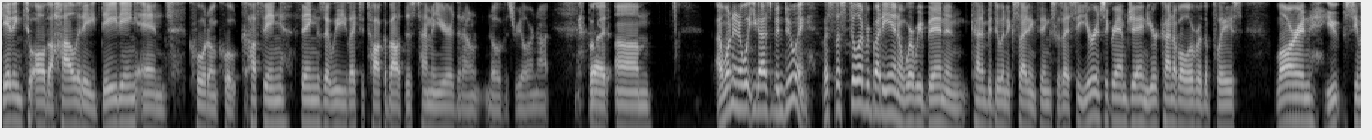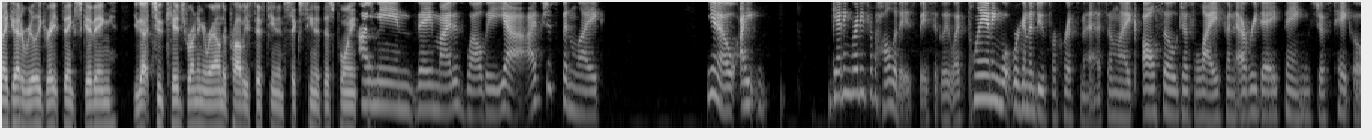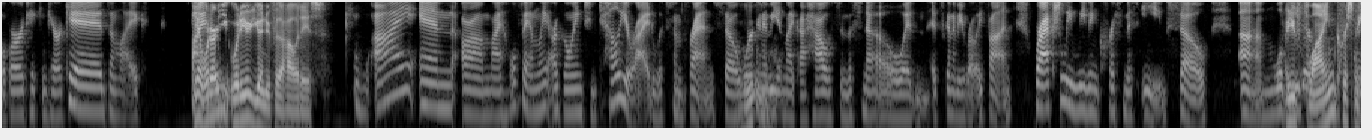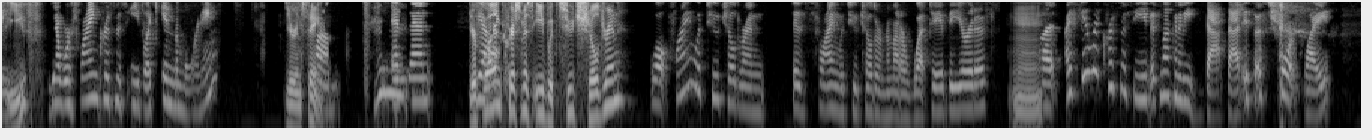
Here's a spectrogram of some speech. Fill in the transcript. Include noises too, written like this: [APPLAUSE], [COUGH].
getting to all the holiday dating and quote unquote cuffing things that we like to talk about this time of year that I don't know if it's real or not. [LAUGHS] But um, I want to know what you guys have been doing. Let's let's fill everybody in on where we've been and kind of been doing exciting things because I see your Instagram, Jen. You're kind of all over the place. Lauren, you seem like you had a really great Thanksgiving. You got two kids running around. They're probably 15 and 16 at this point. I mean, they might as well be. Yeah, I've just been like, you know, I getting ready for the holidays basically like planning what we're going to do for christmas and like also just life and everyday things just take over taking care of kids and like yeah what are you what are you going to do for the holidays? I and um, my whole family are going to telluride with some friends so we're going to be in like a house in the snow and it's going to be really fun. We're actually leaving christmas eve so um we'll are you flying christmas eve? Yeah we're flying christmas eve like in the morning. You're insane. Um, and [LAUGHS] then you're yeah. flying Christmas Eve with two children. Well, flying with two children is flying with two children no matter what day of the year it is. Mm. But I feel like Christmas Eve, it's not going to be that bad. It's a short flight.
